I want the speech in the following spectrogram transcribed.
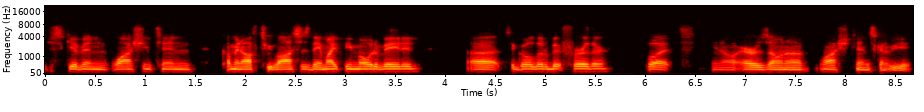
just given Washington coming off two losses, they might be motivated uh, to go a little bit further. But you know, Arizona, Washington's going to be.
